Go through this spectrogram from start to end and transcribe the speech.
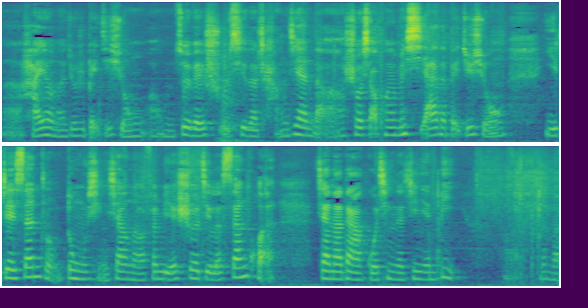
呃，还有呢，就是北极熊啊，我们最为熟悉的、常见的啊，受小朋友们喜爱的北极熊，以这三种动物形象呢，分别设计了三款加拿大国庆的纪念币啊。那么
